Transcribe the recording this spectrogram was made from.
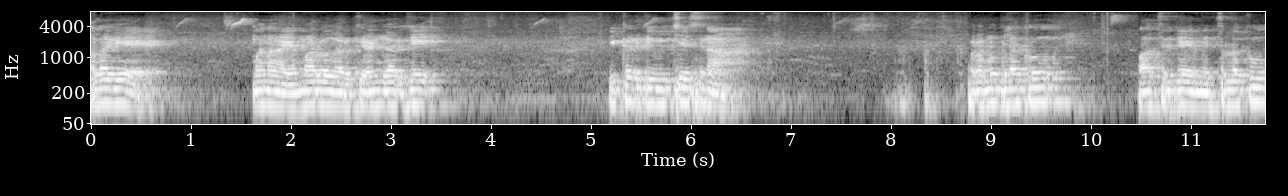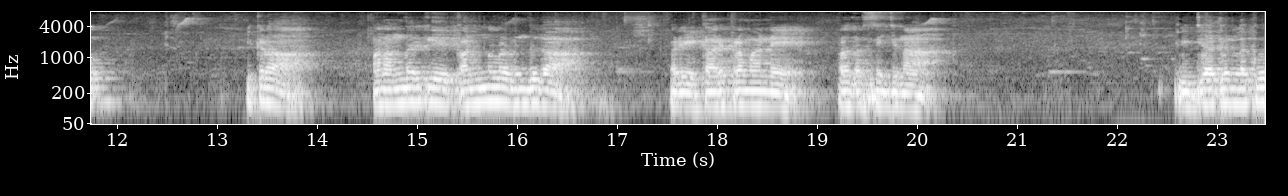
అలాగే మన ఎంఆర్ఓ గారు కిరణ్ గారికి ఇక్కడికి విచ్చేసిన ప్రముఖులకు పాత్రికేయ మిత్రులకు ఇక్కడ మనందరికీ కన్నుల విందుగా మరి కార్యక్రమాన్ని ప్రదర్శించిన విద్యార్థినులకు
